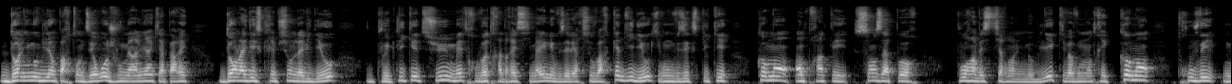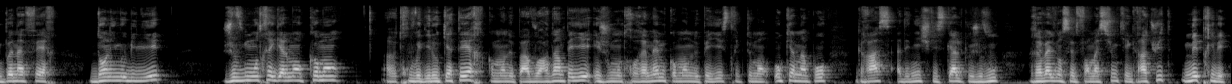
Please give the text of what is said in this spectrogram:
dans l'immobilier en partant de zéro, je vous mets un lien qui apparaît dans la description de la vidéo. Vous pouvez cliquer dessus, mettre votre adresse email et vous allez recevoir quatre vidéos qui vont vous expliquer comment emprunter sans apport pour investir dans l'immobilier, qui va vous montrer comment trouver une bonne affaire dans l'immobilier. Je vais vous montrer également comment euh, trouver des locataires, comment ne pas avoir d'impayés et je vous montrerai même comment ne payer strictement aucun impôt grâce à des niches fiscales que je vous révèle dans cette formation qui est gratuite mais privée.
